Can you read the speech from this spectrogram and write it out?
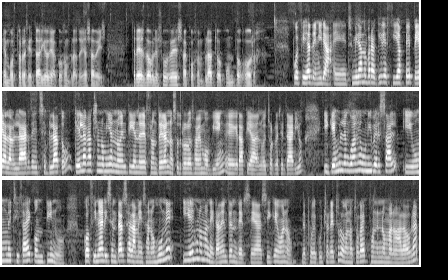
en vuestro recetario de Acoge un Plato, ya sabéis, www.acogenplato.org. Pues fíjate, mira, eh, estoy mirando por aquí, decía Pepe al hablar de este plato, que la gastronomía no entiende de fronteras, nosotros lo sabemos bien, eh, gracias a nuestro recetario, y que es un lenguaje universal y un mestizaje continuo. Cocinar y sentarse a la mesa nos une y es una manera de entenderse. Así que bueno, después de escuchar esto, lo que nos toca es ponernos manos a la obra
